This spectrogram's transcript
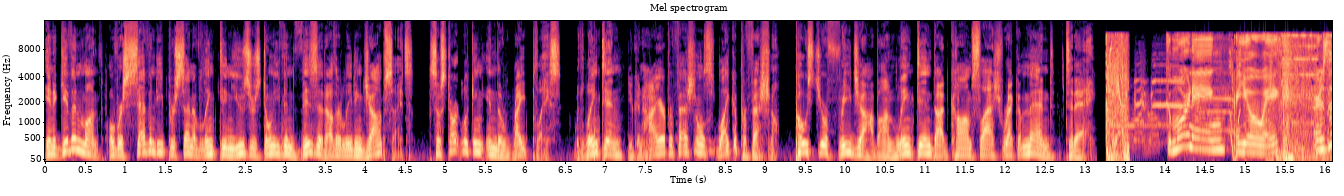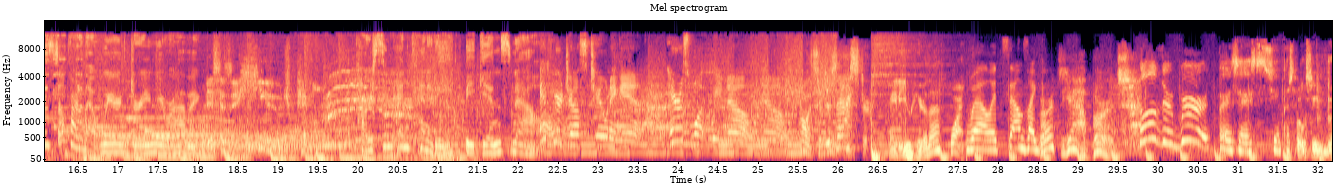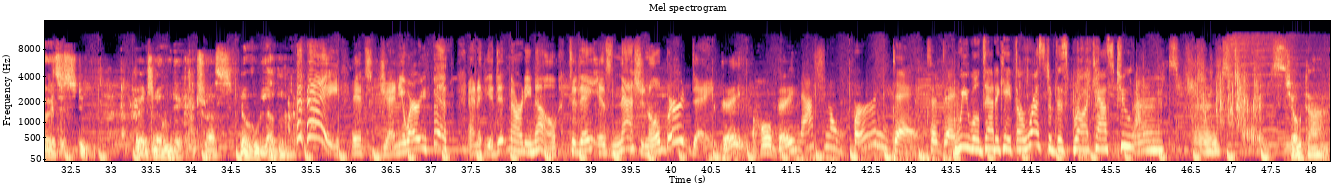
In a given month, over 70% of LinkedIn users don't even visit other leading job sites. So start looking in the right place. With LinkedIn, you can hire professionals like a professional. Post your free job on linkedin.com slash recommend today. Good morning. Are you awake? Or is this still part of that weird dream you were having? This is a huge pickle. Karson and Kennedy begins now. If you're just tuning in, here's what we know. Oh, it's a disaster. Hey, do you hear that? What? Well, it sounds like Birds? Yeah, birds. Those are birds. Birds are stupid. Folks think birds are stupid. Birds know who they can trust, know who love them. Hey, it's January 5th, and if you didn't already know, today is National Bird Day. Day? A whole day? National Bird Day today. We will dedicate the rest of this broadcast to Birds, birds, birds. Showtime.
